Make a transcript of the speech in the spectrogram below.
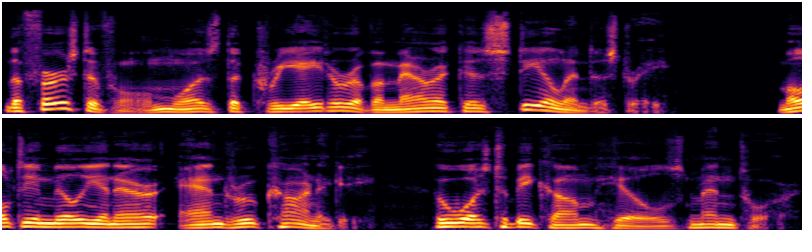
the first of whom was the creator of America's steel industry, multimillionaire Andrew Carnegie, who was to become Hill's mentor.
